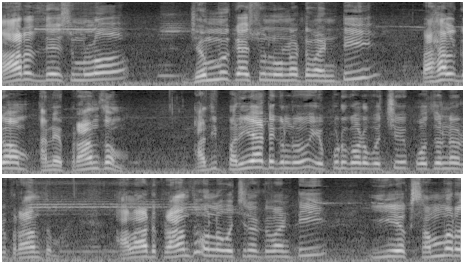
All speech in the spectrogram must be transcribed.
భారతదేశంలో జమ్మూ కాశ్మీర్లో ఉన్నటువంటి పహల్గామ్ అనే ప్రాంతం. అది పర్యాటకులు ఎప్పుడు కూడా వచ్చి పోతున్న ప్రాంతం. అలాంటి ప్రాంతంలో వచ్చినటువంటి ఈ యొక్క సమ్మర్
